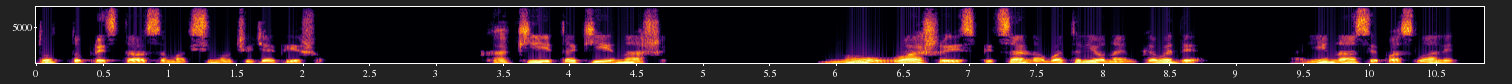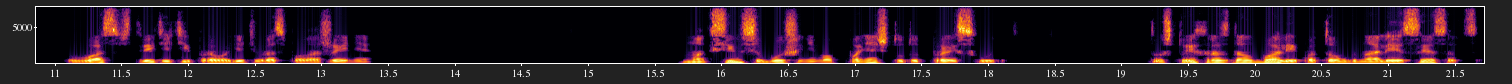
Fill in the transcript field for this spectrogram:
Тот, кто представился Максиму, чуть опешил. «Какие такие наши?» «Ну, ваши из специального батальона НКВД. Они нас и послали» вас встретить и проводить в расположение. Максим все больше не мог понять, что тут происходит. То, что их раздолбали и потом гнали эсэсовцы,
